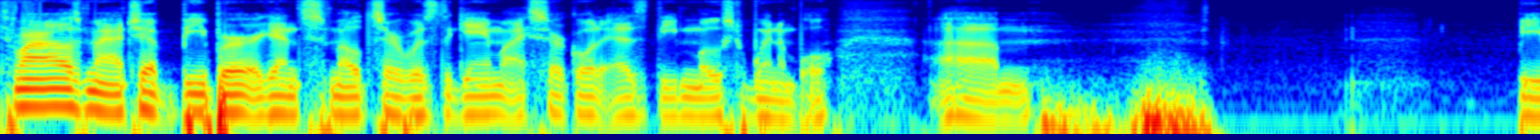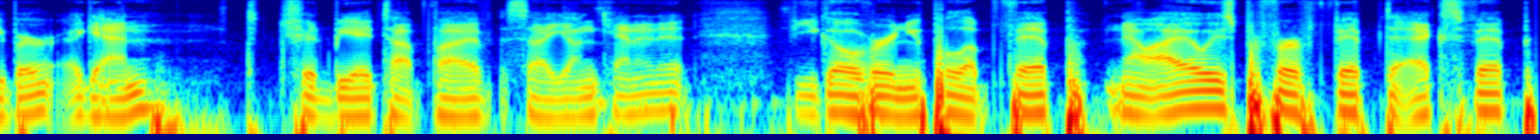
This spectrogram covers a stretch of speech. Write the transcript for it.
Tomorrow's matchup, Bieber against Smeltzer, was the game I circled as the most winnable. Um, Bieber, again, should be a top five Cy Young candidate. If you go over and you pull up FIP, now I always prefer FIP to XFIP.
